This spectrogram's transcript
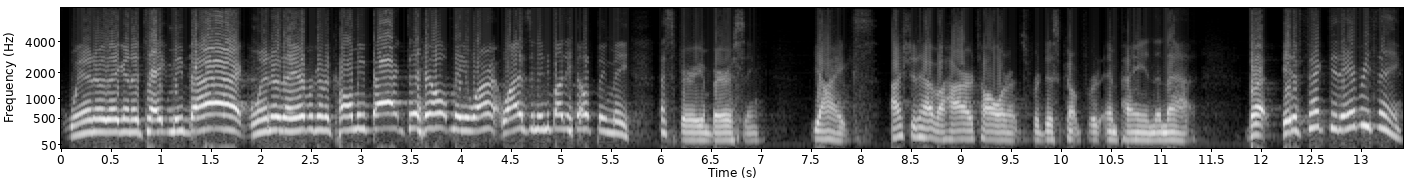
When are they going to take me back? When are they ever going to call me back to help me? Why, why isn't anybody helping me? That's very embarrassing. Yikes. I should have a higher tolerance for discomfort and pain than that. But it affected everything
